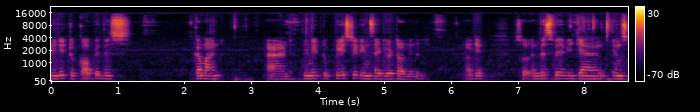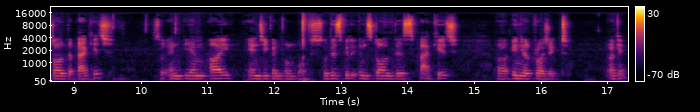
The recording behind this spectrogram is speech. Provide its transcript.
we need to copy this command and we need to paste it inside your terminal okay. So in this way we can install the package. So npm i ng confirm box. So this will install this package uh, in your project. Okay.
